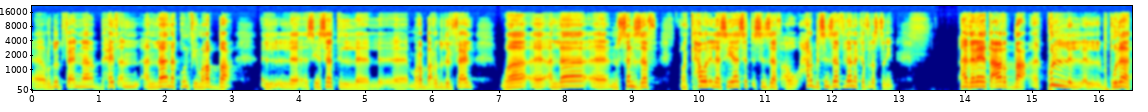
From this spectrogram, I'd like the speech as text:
آه، ردود فعلنا بحيث أن أن لا نكون في مربع ال- ال- سياسات ال- ال- آه، مربع ردود الفعل وان لا آه، نستنزف ونتحول إلى سياسة استنزاف أو حرب استنزاف لنا كفلسطينيين هذا لا يتعارض مع كل ال- البطولات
